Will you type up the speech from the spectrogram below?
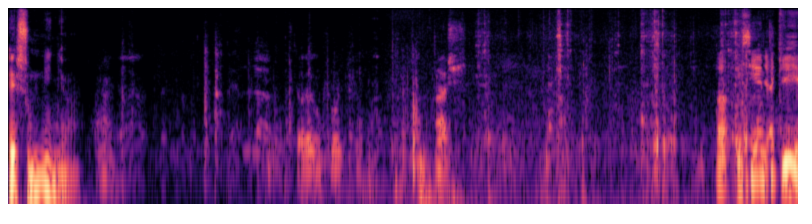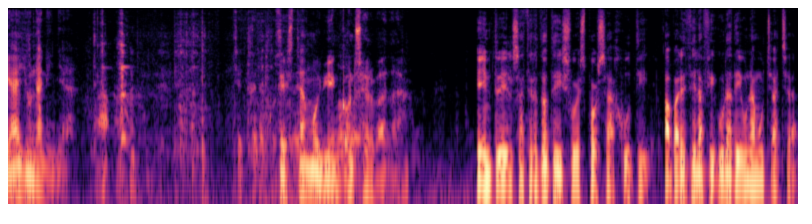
Es un niño. Ah, Y aquí hay una niña. Está muy bien conservada. Entre el sacerdote y su esposa, Juti, aparece la figura de una muchacha.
